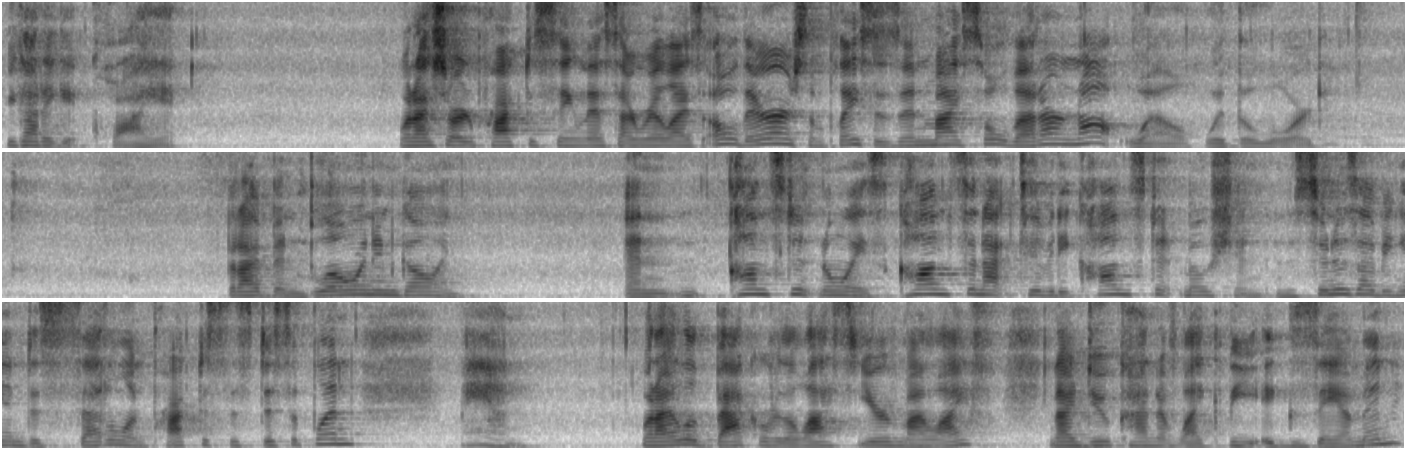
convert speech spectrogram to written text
We got to get quiet. When I started practicing this, I realized, oh, there are some places in my soul that are not well with the Lord. But I've been blowing and going and constant noise, constant activity, constant motion. And as soon as I begin to settle and practice this discipline, man, when I look back over the last year of my life and I do kind of like the examine,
